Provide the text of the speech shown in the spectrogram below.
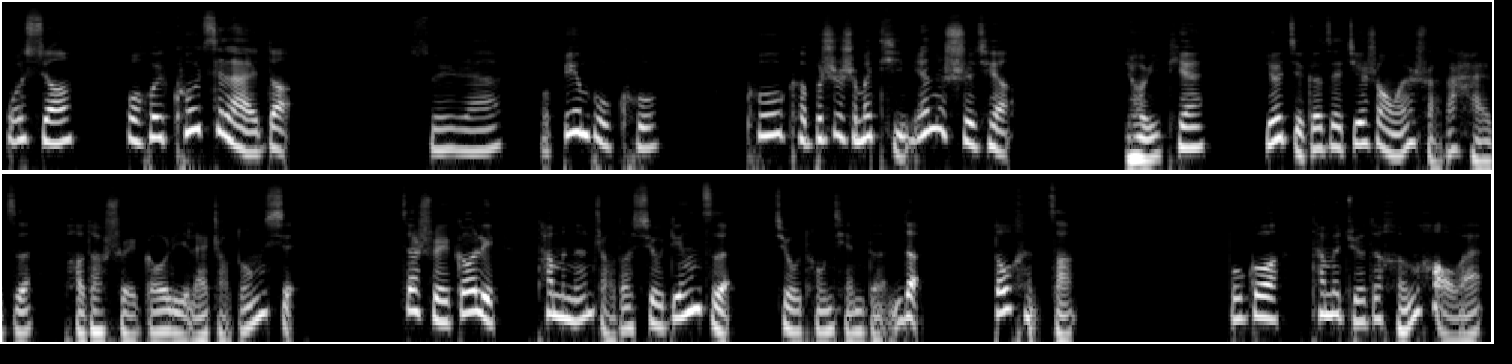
我想我会哭起来的。虽然我并不哭。哭可不是什么体面的事情。有一天，有几个在街上玩耍的孩子跑到水沟里来找东西。在水沟里，他们能找到锈钉子、旧铜钱等等，都很脏。不过，他们觉得很好玩。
